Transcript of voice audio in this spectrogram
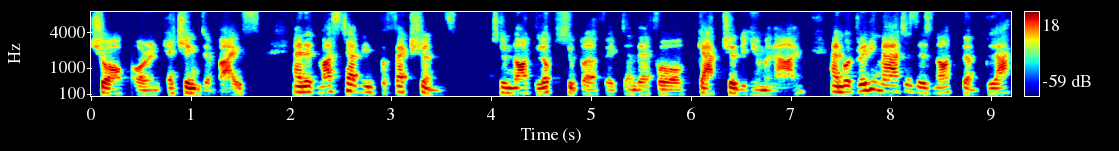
chalk or an etching device. And it must have imperfections to not look too perfect and therefore capture the human eye. And what really matters is not the black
